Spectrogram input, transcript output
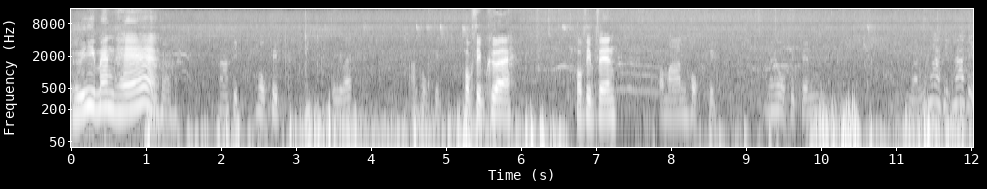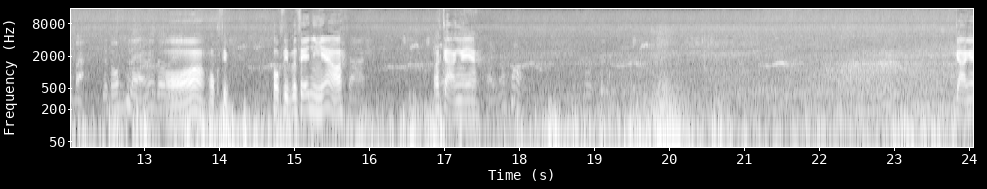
เฮ้ยแม่นแท้ห้าสิบหกสิบตีไว้อันหกสิบหกสิบคืออะไรหกสิบเซนประมาณหกสิบไม่หกสิบเซนเหมือนห้าสิบห้าสิบอะจะโดนแหลกไม่โดนแหลอ๋อกหกสิบหกสิบเปอร์เซ็นต์อย่างเงี้ยเหรอใช่อากาศไงอะไข่นอกอากาศไง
